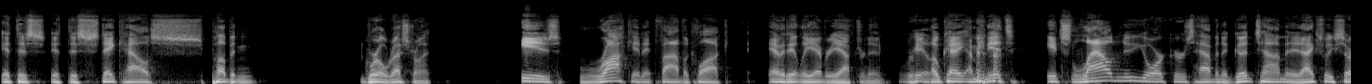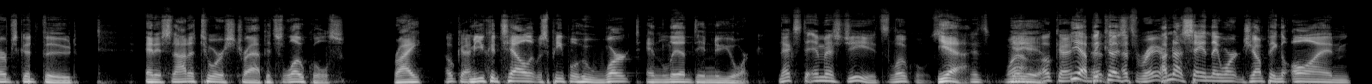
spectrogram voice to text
at this at this steakhouse pub and grill restaurant is rocking at five o'clock, evidently every afternoon. Really? Okay. I mean, it's it's loud New Yorkers having a good time, and it actually serves good food, and it's not a tourist trap. It's locals, right? Okay. I mean, you could tell it was people who worked and lived in New York. Next to MSG, it's locals. Yeah. It's wow. Yeah, yeah, yeah. Okay. Yeah, because that's rare. I'm not saying they weren't jumping on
